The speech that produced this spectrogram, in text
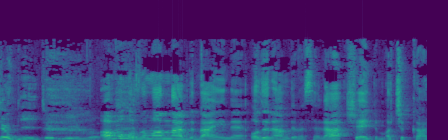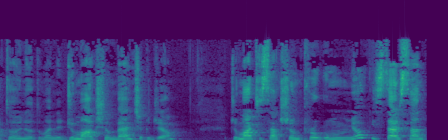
çok iyi çok iyi bu. Ama o zamanlarda ben yine o dönemde mesela şeydim açık kart oynuyordum. Hani cuma akşamı ben çıkacağım. Cumartesi akşamı programım yok. İstersen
